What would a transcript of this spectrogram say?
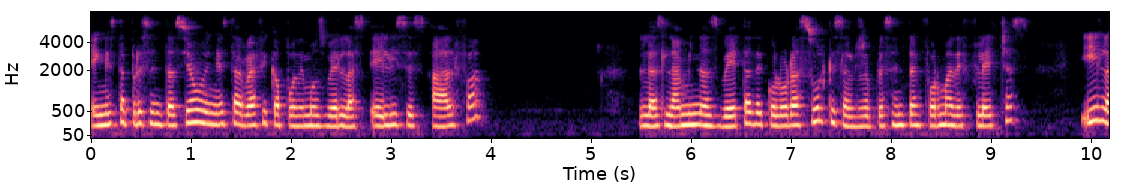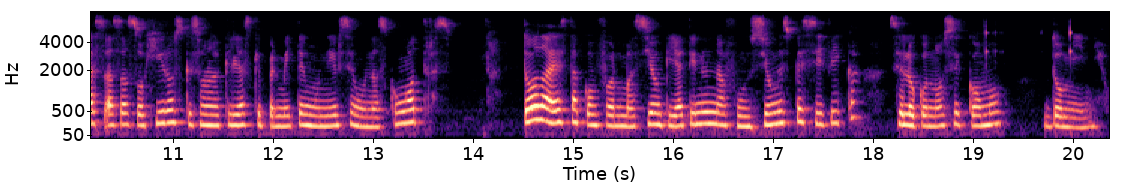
En esta presentación, en esta gráfica podemos ver las hélices alfa, las láminas beta de color azul que se representa en forma de flechas y las asas o giros que son aquellas que permiten unirse unas con otras. Toda esta conformación que ya tiene una función específica se lo conoce como dominio.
